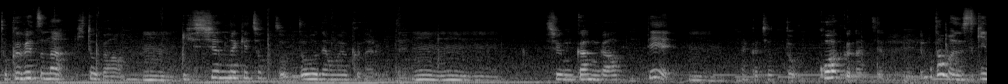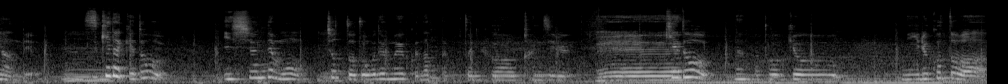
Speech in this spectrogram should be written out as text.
特別な人がうん。一瞬だけちょっとどうでもよくなるみたいなうんうんうん。瞬間があってうん。なんかちょっと怖くなっちゃうんだよね。でも多分好きなんだよ、うん。好きだけど一瞬でもちょっとどうでもよくなったことに不安を感じる。へえけどなんか東京にいることは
